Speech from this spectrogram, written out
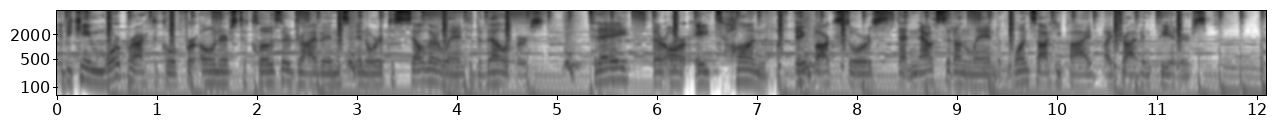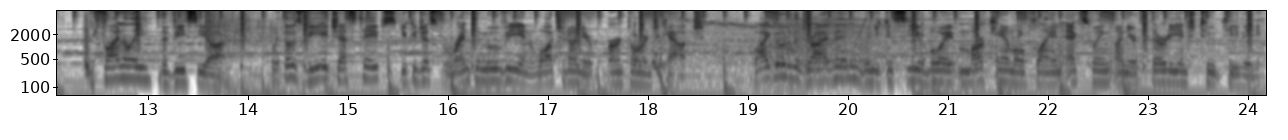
It became more practical for owners to close their drive ins in order to sell their land to developers. Today, there are a ton of big box stores that now sit on land once occupied by drive in theaters. And finally, the VCR. With those VHS tapes, you could just rent a movie and watch it on your burnt orange couch. Why go to the drive in when you can see your boy Mark Hamill fly an X Wing on your 30 inch tube TV?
